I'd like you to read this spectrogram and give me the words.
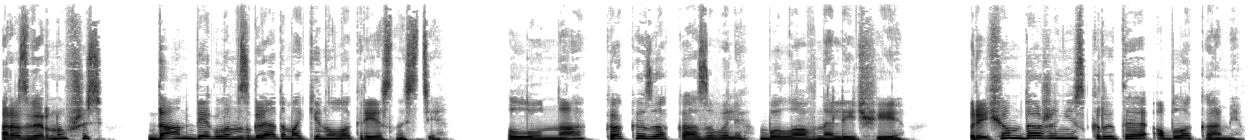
Развернувшись, Дан беглым взглядом окинул окрестности. Луна, как и заказывали, была в наличии, причем даже не скрытая облаками.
